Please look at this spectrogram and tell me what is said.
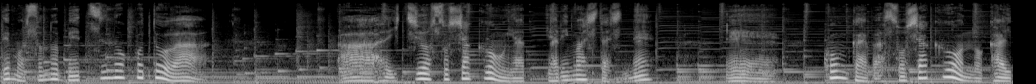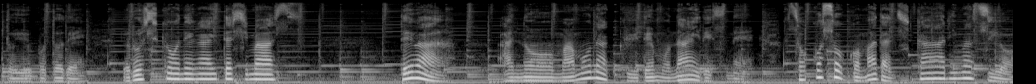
でもその別のことはああ一応咀嚼音ややりましたしね。えー、今回は咀嚼音の回ということでよろしくお願いいたします。ではあの間もなくでもないですね。そこそこまだ時間ありますよ。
